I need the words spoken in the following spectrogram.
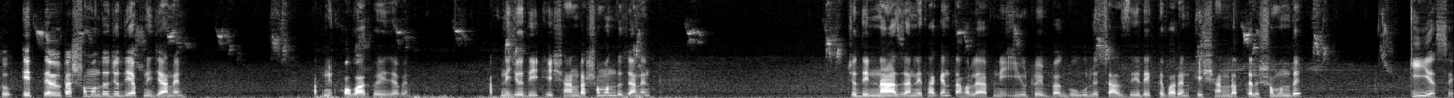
তো এই তেলটার সম্বন্ধে যদি আপনি জানেন, আপনি অবাক হয়ে যাবেন। আপনি যদি এই সান্ডার সম্বন্ধে জানেন যদি না জানে থাকেন, তাহলে আপনি ইউটিউব বা গুগলে চার্জ দিয়ে দেখতে পারেন এই সান্ডার তেলের সম্বন্ধে কি আছে।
